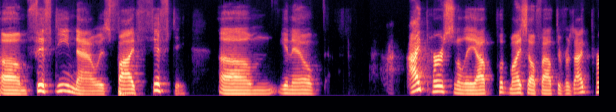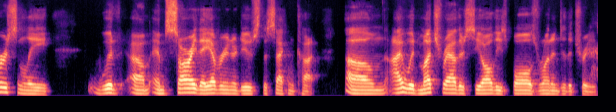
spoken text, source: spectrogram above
Um, 15 now is 550. Um, you know, I personally, I'll put myself out there first. I personally would um, am sorry they ever introduced the second cut. Um, I would much rather see all these balls run into the trees.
